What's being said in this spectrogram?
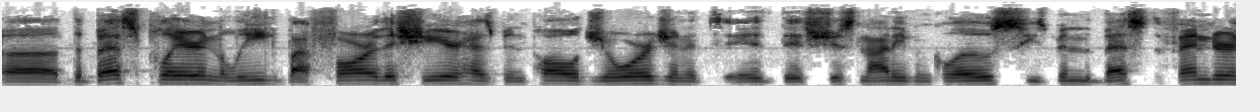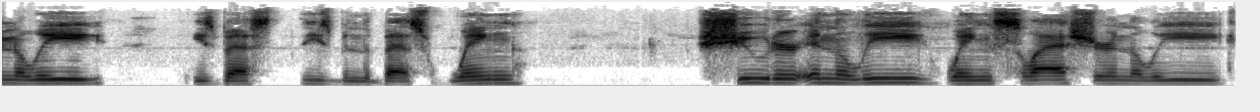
Uh, the best player in the league by far this year has been Paul George, and it's it, it's just not even close. He's been the best defender in the league. He's best. He's been the best wing shooter in the league, wing slasher in the league.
